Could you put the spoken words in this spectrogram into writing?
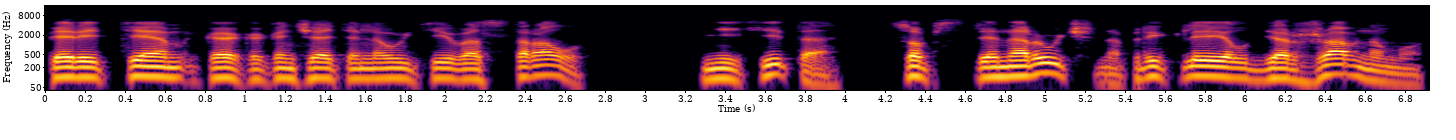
Перед тем, как окончательно уйти в астрал, Никита собственноручно приклеил державному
